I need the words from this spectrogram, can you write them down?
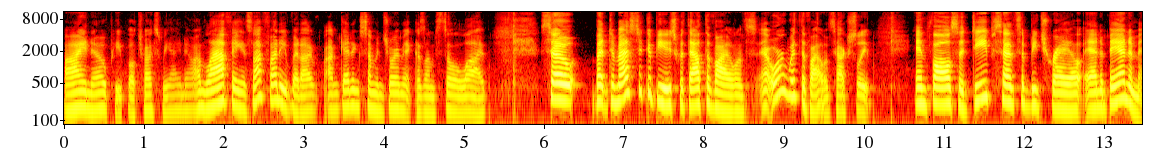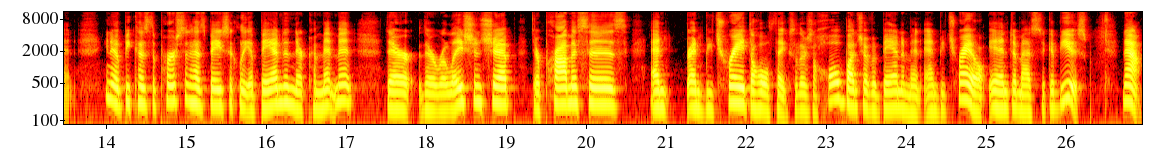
I know people. Trust me, I know. I'm laughing. It's not funny, but I'm, I'm getting some enjoyment because I'm still alive. So, but domestic abuse without the violence, or with the violence actually, involves a deep sense of betrayal and abandonment. You know, because the person has basically abandoned their commitment, their their relationship, their promises, and and betrayed the whole thing. So there's a whole bunch of abandonment and betrayal in domestic abuse. Now,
